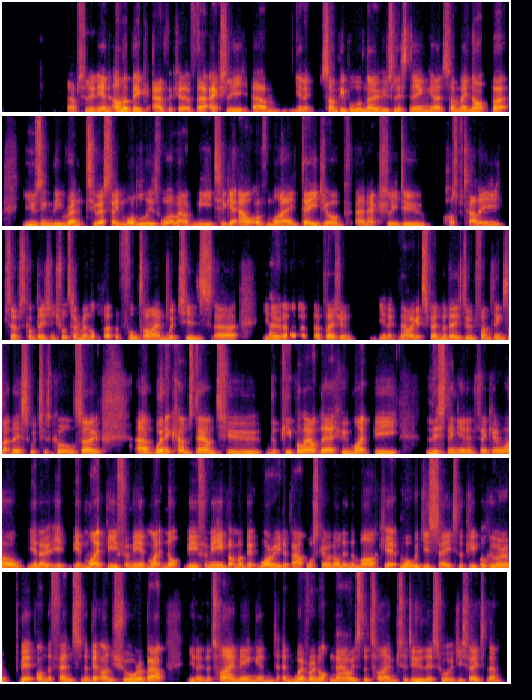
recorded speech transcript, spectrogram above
absolutely. And i'm a big advocate of that. Actually um, you know some people will know who's listening uh, some may not but using the rent to sa model is what allowed me to get out of my day job and actually do hospitality service accommodation short-term rental full time which is uh, you know a, a, pleasure. And you know now i get to spend my days doing fun things like this which is cool. So uh, when it comes down to the people out there who might be listening in and thinking, well, you know, it, it might be for me, it might not be for me, but I'm a bit worried about what's going on in the market. What would you say to the people who are a bit on the fence and a bit unsure about, you know, the timing and and whether or not now is the time to do this? What would you say to them?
